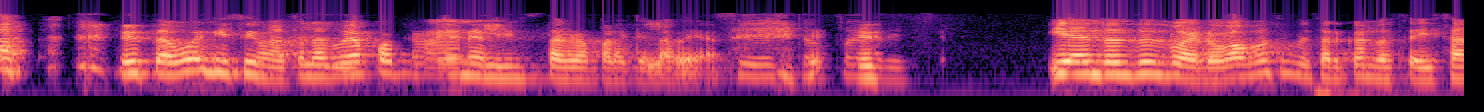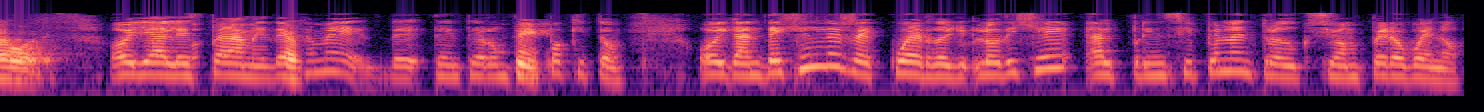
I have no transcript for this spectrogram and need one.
está buenísima. Se las voy a poner en el Instagram para que la vean. Sí, está padre. Y entonces, bueno, vamos a empezar con los seis sabores. Oye, Ale, espérame, déjame, te interrumpo un poquito. Oigan, déjenles recuerdo, yo lo dije al principio en la introducción, pero bueno,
